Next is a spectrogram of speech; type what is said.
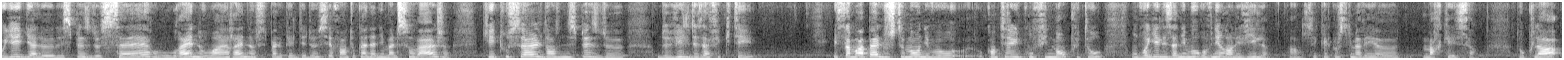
Vous voyez, il y a l'espèce de cerf ou reine, ou un renne, je ne sais pas lequel des deux, c'est enfin en tout cas d'animal sauvage, qui est tout seul dans une espèce de, de ville désaffectée. Et ça me rappelle justement au niveau, quand il y a eu le confinement plutôt, on voyait les animaux revenir dans les villes. Hein. C'est quelque chose qui m'avait euh, marqué ça. Donc là,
